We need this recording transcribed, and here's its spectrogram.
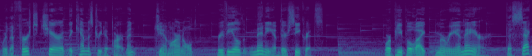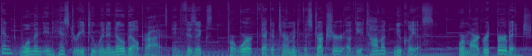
where the first chair of the chemistry department, Jim Arnold, revealed many of their secrets. Or people like Maria Mayer, the second woman in history to win a Nobel Prize in physics for work that determined the structure of the atomic nucleus. Or Margaret Burbidge,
